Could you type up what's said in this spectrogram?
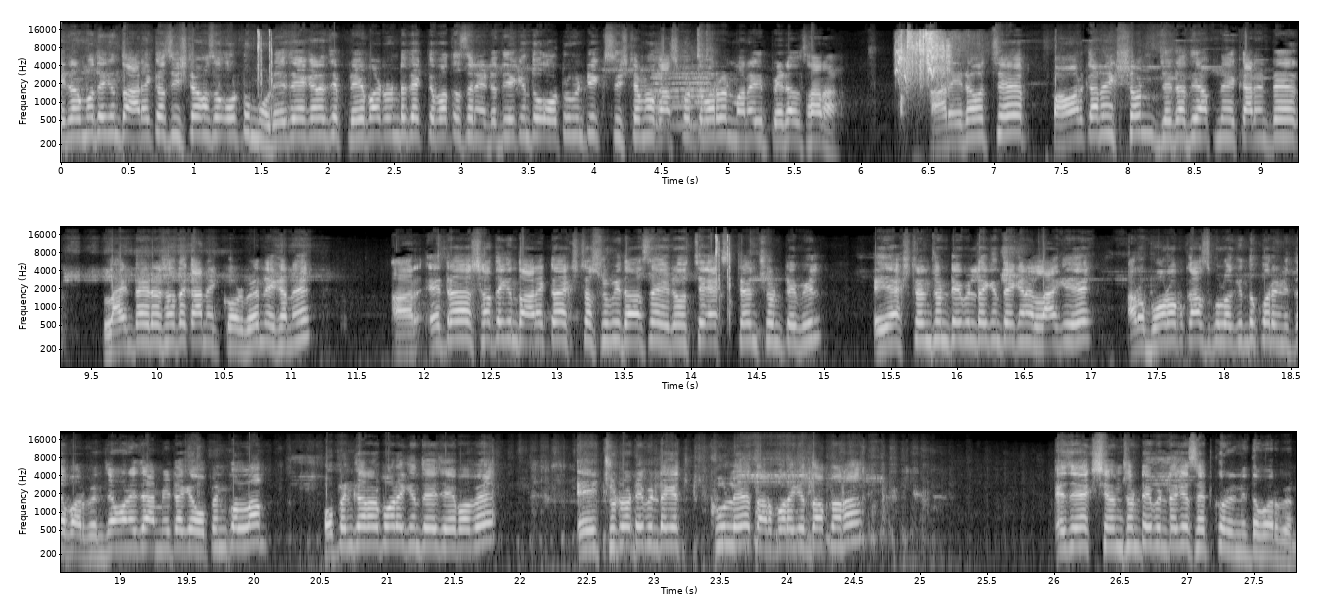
এটার মধ্যে কিন্তু আরেকটা সিস্টেম আছে অটো মোড এই যে এখানে যে প্লে বাটনটা দেখতে পাচ্ছেন, এটা দিয়ে কিন্তু অটোমেটিক সিস্টেমও কাজ করতে পারবেন মানে পেডাল ছাড়া। আর এটা হচ্ছে পাওয়ার কানেকশন যেটা দিয়ে আপনি কারেন্টের লাইনটা এটার সাথে কানেক্ট করবেন এখানে। আর এটার সাথে কিন্তু আরেকটা এক্সট্রা সুবিধা আছে, এটা হচ্ছে এক্সটেনশন টেবিল এই এক্সটেনশন টেবিলটা কিন্তু এখানে লাগিয়ে আরও বড় কাজগুলো কিন্তু করে নিতে পারবেন। যেমন এই যে আমি এটাকে ওপেন করলাম। ওপেন করার পরে কিন্তু এই যে এভাবে এই ছোট টেবিলটাকে খুলে তারপরে কিন্তু আপনারা এই যে এক্সটেনশন টেবিলটাকে সেট করে নিতে পারবেন।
